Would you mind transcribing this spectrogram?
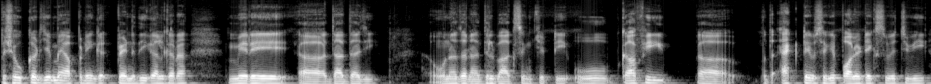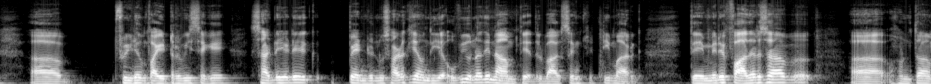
ਪਿਛੋਕੜ ਜੇ ਮੈਂ ਆਪਣੇ ਪਿੰਡ ਦੀ ਗੱਲ ਕਰਾਂ ਮੇਰੇ ਦਾਦਾ ਜੀ ਉਹਨਾਂ ਦਾ ਨਾਂ ਦਿਲਬਾਗ ਸਿੰਘ ਚਿੱਟੀ ਉਹ ਕਾਫੀ ਮਤਲਬ ਐਕਟਿਵ ਸੀਗੇ ਪੋਲਿਟਿਕਸ ਵਿੱਚ ਵੀ ਫਰੀडम ਫਾਈਟਰ ਵੀ ਸੀਗੇ। ਸਾਡੇ ਜਿਹੜੇ ਪਿੰਡ ਨੂੰ ਸੜਕ ਜਾਂਦੀ ਆ ਉਹ ਵੀ ਉਹਨਾਂ ਦੇ ਨਾਮ ਤੇ ਦਿਲਬਾਗ ਸਿੰਘ ਚਿੱਟੀ ਮਾਰਗ। ਤੇ ਮੇਰੇ ਫਾਦਰ ਸਾਹਿਬ ਹੁਣ ਤਾਂ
